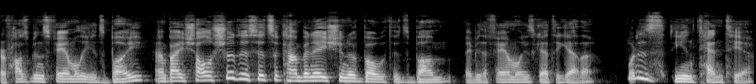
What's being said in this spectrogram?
her husband's family, it's Bay. And by Shal Shudis, it's a combination of both. It's Bum. Maybe the families get together. What is the intent here?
